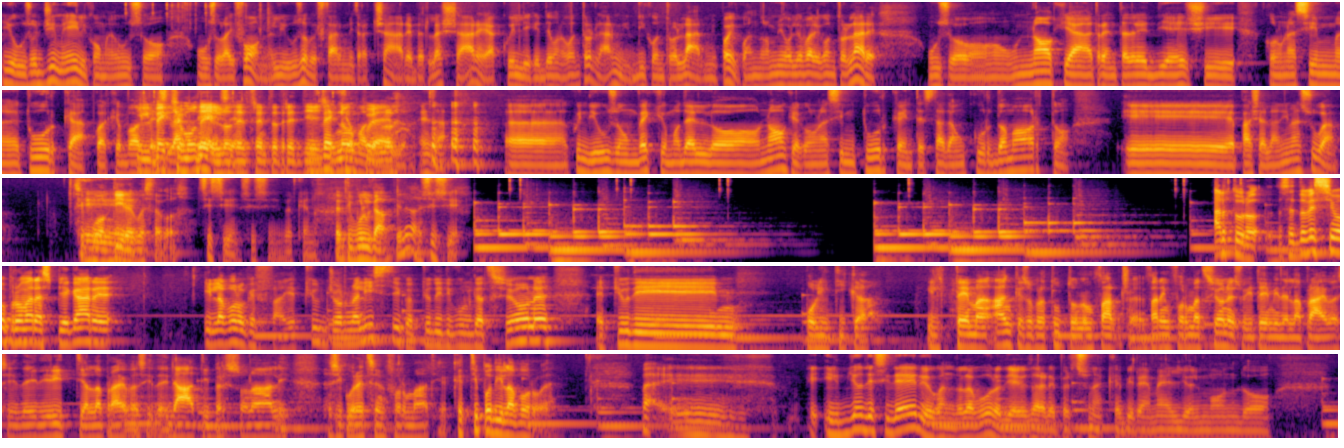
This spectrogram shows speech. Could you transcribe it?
Io uso Gmail come uso, uso l'iPhone, li uso per farmi tracciare, per lasciare a quelli che devono controllarmi di controllarmi. Poi quando non mi voglio fare controllare uso un Nokia 3310 con una SIM turca, qualche volta Il vecchio modello del 3310, il vecchio modello, quello. esatto. Uh, quindi uso un vecchio modello Nokia con una SIM turca intestata a un curdo morto e pace all'anima sua si e... può dire questa cosa? Sì, sì, sì, sì, perché no? È divulgabile? Eh, sì, sì. Arturo, se dovessimo provare a spiegare il lavoro che fai, è più giornalistico, è più di divulgazione, è più di politica? Il tema anche e soprattutto non far, cioè fare informazione sui temi della privacy, dei diritti alla privacy, dei dati personali, sicurezza informatica. Che tipo di lavoro è? Beh, eh, il mio desiderio quando lavoro è di aiutare le persone a capire meglio il mondo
